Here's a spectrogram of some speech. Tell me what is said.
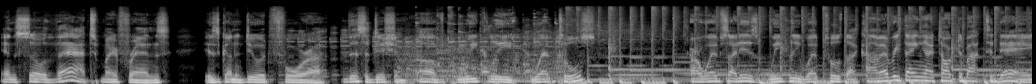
And so that, my friends, is going to do it for uh, this edition of Weekly Web Tools. Our website is weeklywebtools.com. Everything I talked about today,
